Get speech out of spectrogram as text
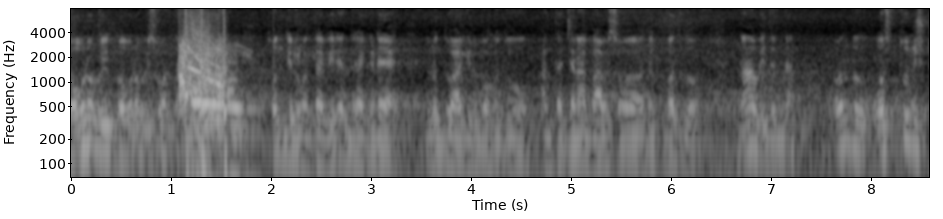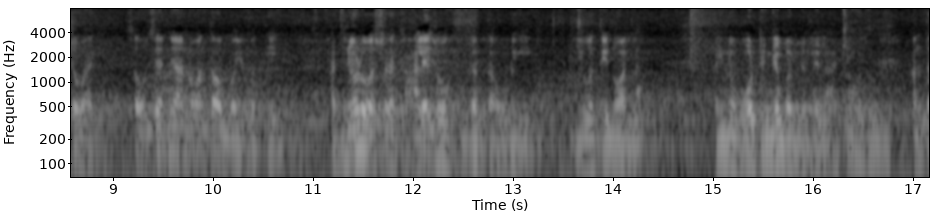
ಗೌರವ ಗೌರವಿ, ಗೌರವಿಸುವಂತಹ ಹೊಂದಿರುವಂಥ ವೀರೇಂದ್ರ ಹೆಗಡೆ ವಿರುದ್ಧವಾಗಿರಬಹುದು ಅಂತ ಜನ ಭಾವಿಸುವುದಕ್ಕೆ ಬದಲು ನಾವು ಇದನ್ನು ಒಂದು ವಸ್ತುನಿಷ್ಠವಾಗಿ, ಸೌಜನ್ಯ ಅನ್ನುವಂಥ ಒಬ್ಬ ಯುವತಿ, ಹದಿನೇಳು ವರ್ಷದ ಕಾಲೇಜ್ ಹೋಗ್ತಿದ್ದಂಥ ಹುಡುಗಿ, ಯುವತಿನೂ ಅಲ್ಲ. ಇನ್ನು ವೋಟಿಂಗ್ಗೆ ಬಂದಿರಲಿಲ್ಲ ಆಕೆ. ಅಂತ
